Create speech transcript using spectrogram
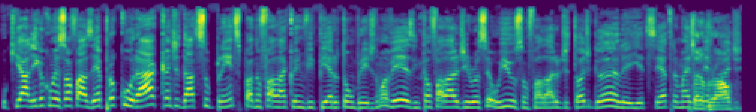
o que a liga começou a fazer é procurar candidatos suplentes para não falar que o MVP era o Tom Brady de uma vez. Então falaram de Russell Wilson, falaram de Todd Gurley, etc. Mas Antônio a verdade,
